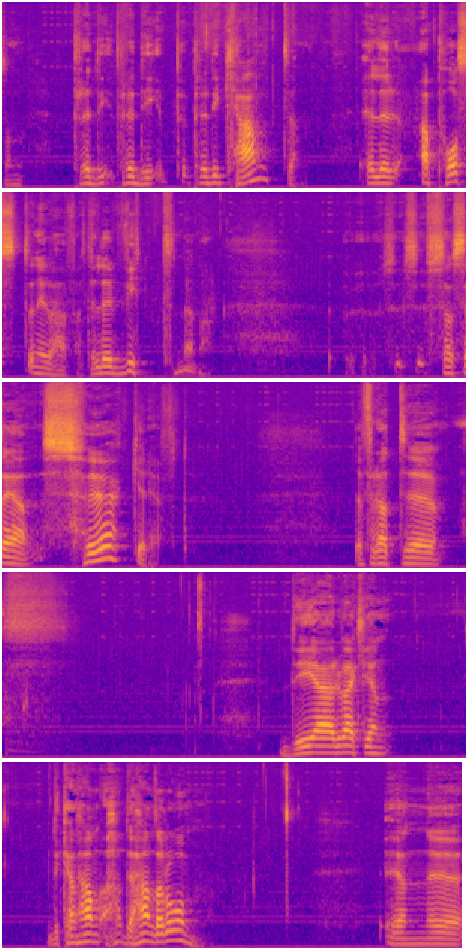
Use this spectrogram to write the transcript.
som predi, predi, predikanten eller aposteln i det här fallet, eller vittnena så att säga söker efter. Därför att eh, det är verkligen, det, kan, det handlar om en, eh,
